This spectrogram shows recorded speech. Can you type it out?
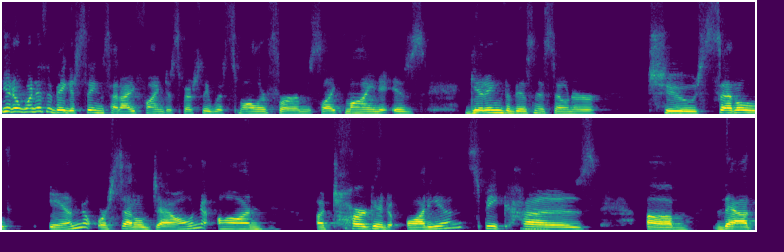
You know, one of the biggest things that I find, especially with smaller firms like mine, is getting the business owner to settle in or settle down on a target audience because um, that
